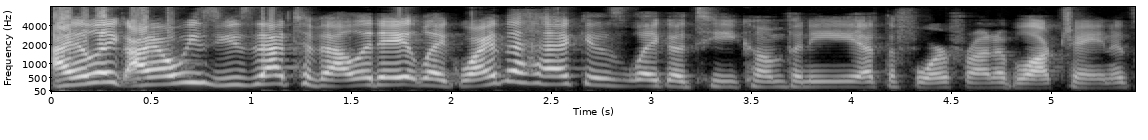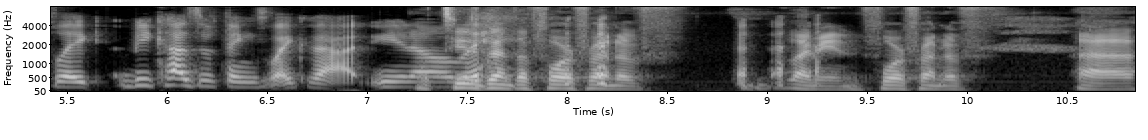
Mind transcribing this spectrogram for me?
I like. I always use that to validate. Like, why the heck is like a tea company at the forefront of blockchain? It's like because of things like that. You know, tea's like, been at the forefront of. I mean, forefront of uh,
